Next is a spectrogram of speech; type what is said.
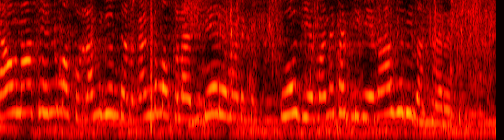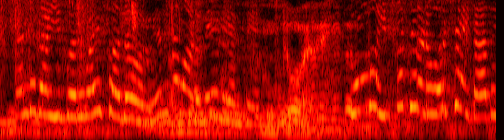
ನಾವು ನಾಲ್ಕು ಹೆಣ್ಣು ಮಕ್ಕಳು ನಮಗೆ ಉಂಟಲ್ಲ ಗಂಡು ಮಕ್ಕಳಾಗಿ ಬೇರೆ ಮನೆಗೆ ಹೋಗಿ ಮನೆ ಕಟ್ಟಲಿಕ್ಕೆ ಏನಾಗುದಿಲ್ಲ ಸರ್? ತಂದೆ ತಾಯಿ ಇಬ್ಬರು ವಯಸ್ಸಾದವರು ಎಂತ ಮಾಡೋದು ಹೇಳಿ ಅಂತ ಹೇಳಿ. ತುಂಬಾ ಇಪ್ಪತ್ತೆರಡು ವರ್ಷ ಆಯ್ತು ಅದು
